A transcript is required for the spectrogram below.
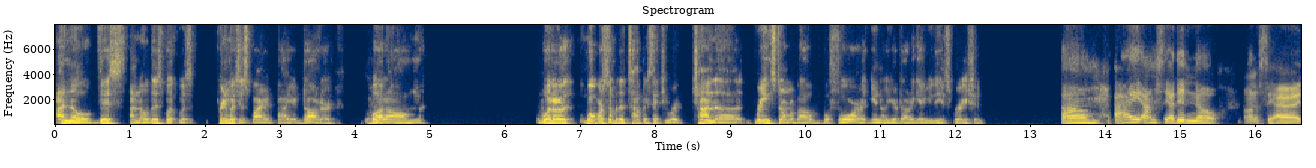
I know this. I know this book was pretty much inspired by your daughter, mm-hmm. but um, what are what were some of the topics that you were trying to brainstorm about before you know your daughter gave you the inspiration? Um, I honestly I didn't know. Honestly, I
